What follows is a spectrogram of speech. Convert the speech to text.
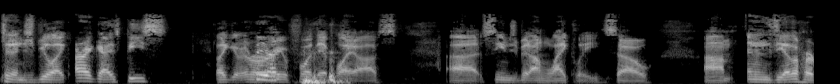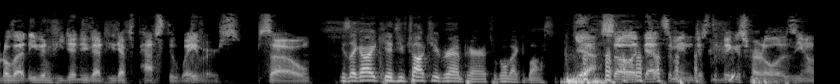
to then just be like, all right, guys, peace. Like right before their playoffs, uh, seems a bit unlikely. So, um, and then the other hurdle that even if he did do that, he'd have to pass through waivers. So he's like, all right, kids, you've talked to your grandparents. We're going back to Boston. yeah. So like that's, I mean, just the biggest hurdle is, you know,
